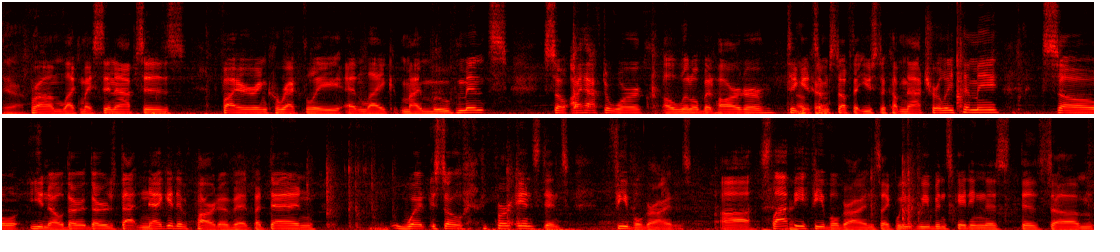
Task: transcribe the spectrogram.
Yeah. from like my synapses firing correctly and like my movements so i have to work a little bit harder to get Okay. some stuff that used to come naturally to me so you know there, there's that negative part of it but then what so for instance feeble grinds uh slappy feeble grinds like we, we've been skating this this um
